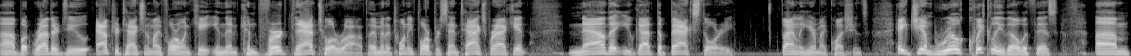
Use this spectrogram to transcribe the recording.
uh, but rather do after tax into my 401k and then convert that to a Roth. I'm in a 24% tax bracket. Now that you got the backstory, finally hear my questions. Hey, Jim, real quickly though, with this, um,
